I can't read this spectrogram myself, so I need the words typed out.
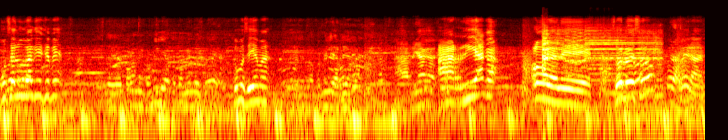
Un saludo a alguien, jefe. Este, para mi familia que también los ve. ¿Cómo se llama? eh, la familia Arriaga. Arriaga. Arriaga. Órale. ¿Solo eso? Verán.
